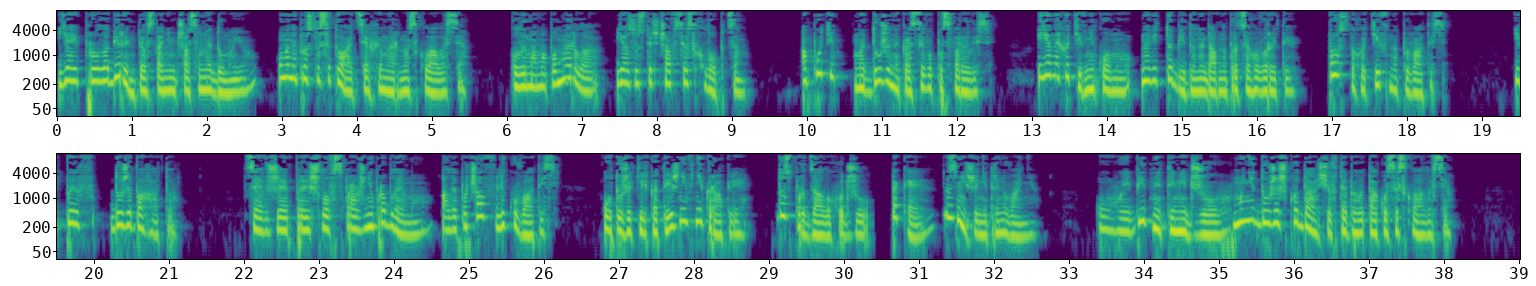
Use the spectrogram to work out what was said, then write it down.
Я й про лабіринти останнім часом не думаю. У мене просто ситуація химерно склалася. Коли мама померла, я зустрічався з хлопцем, а потім ми дуже некрасиво посварились. І я не хотів нікому, навіть тобі донедавна про це говорити, просто хотів напиватись. І пив дуже багато. Це вже прийшло в справжню проблему, але почав лікуватись. От уже кілька тижнів ні краплі. До спортзалу ходжу, таке змішані тренування. Ой, бідний ти, мій мені дуже шкода, що в тебе отак усе склалося.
